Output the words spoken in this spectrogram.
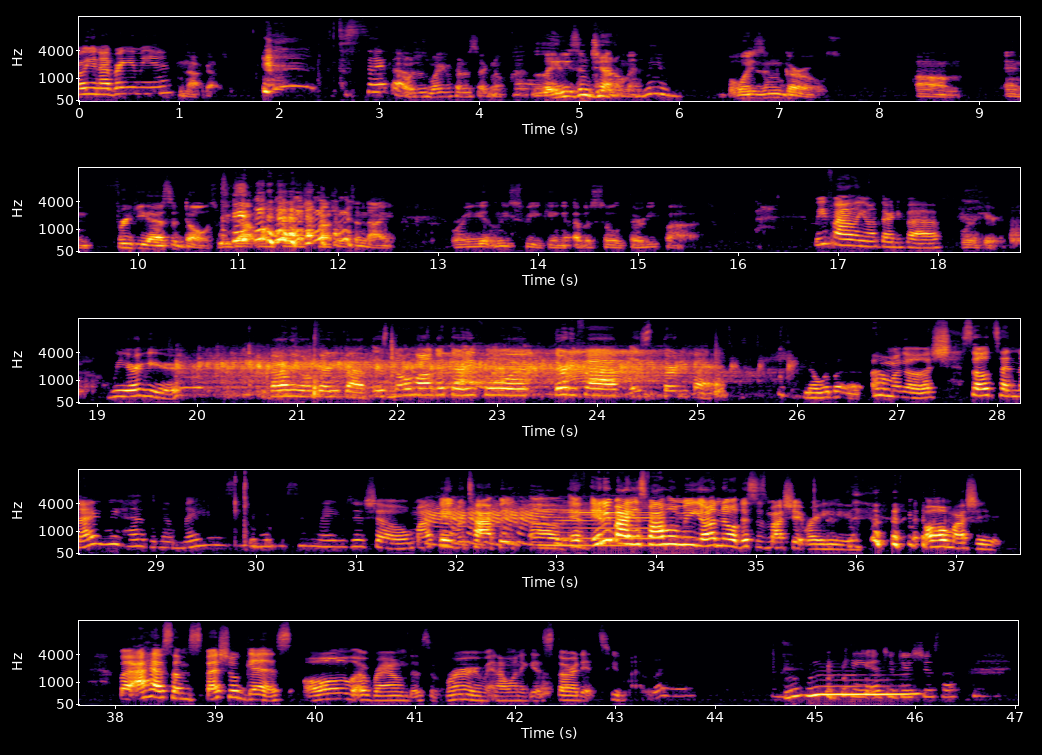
Oh, you're not bringing me in? Nah, got you. I was just waiting for the signal. Ladies and gentlemen, Mhm. boys and girls, um, and freaky ass adults, we got one special tonight. Rae'diantly speaking, episode 35. We finally on 35. We're here. We are here. Finally on 35. It's no longer 34. 35 is 35. Nowhere but up. Oh my gosh. So tonight we have an amazing, amazing, amazing show. My favorite topic. Um, if anybody is following me, y'all know this is my shit right here. all my shit. But I have some special guests all around this room, and I want to get started to my left. Can you introduce yourself?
